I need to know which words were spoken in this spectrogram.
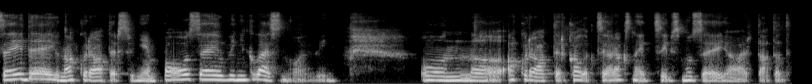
sēdēja un akurāters viņiem pozēja, viņi gleznoja viņu. Un uh, akurāti ir kolekcijā Rakstniecības muzejā. Ir tātad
